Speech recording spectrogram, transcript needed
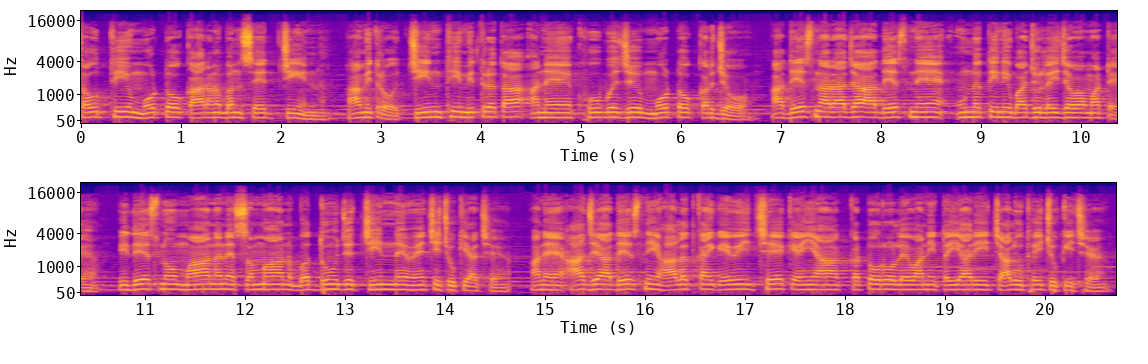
સૌથી મોટો કારણ બનશે ચીન. હા મિત્રો, ચીનથી મિત્રતા અને ખૂબ જ મોટો કરજો. આ દેશના રાજા આ દેશને ઉન્નતિની બાજુ લઈ જવા માટે એ દેશનો માન અને સન્માન બધું જ ચીનને વેચી ચૂક્યા છે. અને આજે આ દેશની હાલત કંઈક એવી જ છે કે અહીંયા કટોરો લેવાની તૈયારી ચાલુ થઈ ચૂકી છે.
